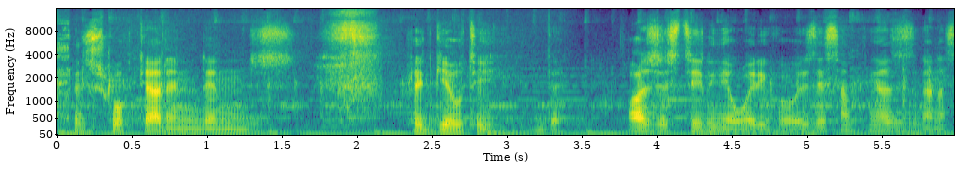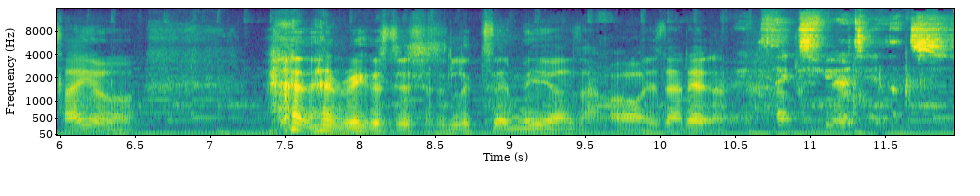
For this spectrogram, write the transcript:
I just walked out and then just plead guilty. I was just sitting there waiting for, is there something else he's gonna say or? And then Regis just, just looked at me, I was like, oh, is that it? Thanks for your attendance.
